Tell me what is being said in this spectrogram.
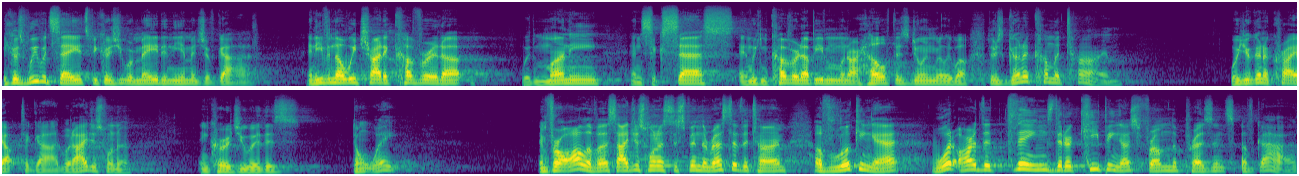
Because we would say it's because you were made in the image of God. And even though we try to cover it up with money and success, and we can cover it up even when our health is doing really well, there's gonna come a time where you're gonna cry out to God. What I just wanna encourage you with is don't wait. And for all of us, I just want us to spend the rest of the time of looking at what are the things that are keeping us from the presence of God.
